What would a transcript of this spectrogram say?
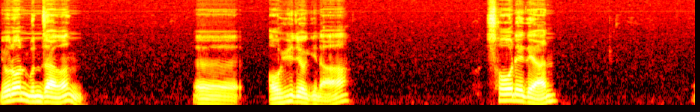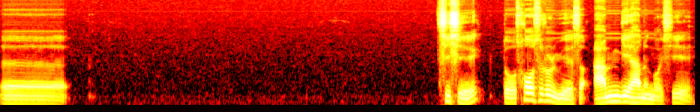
이런 문장은 에, 어휘력이나 서울에 대한 에, 지식 또 서술을 위해서 암기하는 것이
